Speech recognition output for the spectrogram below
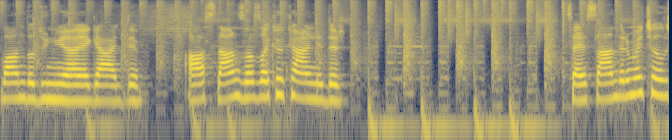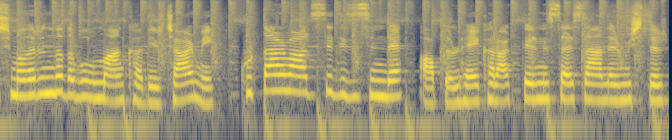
Van'da dünyaya geldi. Aslen Zaza kökenlidir. Seslendirme çalışmalarında da bulunan Kadir Çermik, Kurtlar Vadisi dizisinde Abdülhey karakterini seslendirmiştir.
